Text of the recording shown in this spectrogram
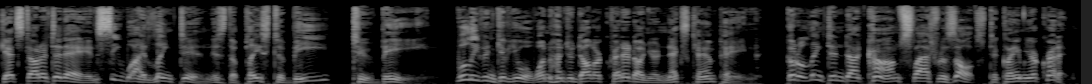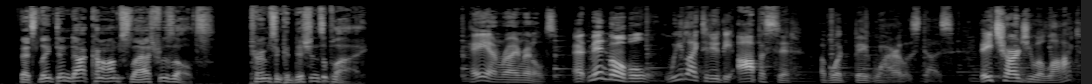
Get started today and see why LinkedIn is the place to be to be. We'll even give you a $100 credit on your next campaign. Go to linkedin.com slash results to claim your credit. That's linkedin.com slash results. Terms and conditions apply. Hey, I'm Ryan Reynolds. At Mint Mobile, we like to do the opposite of what Big Wireless does. They charge you a lot,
